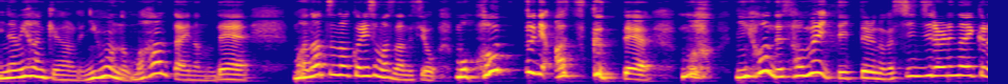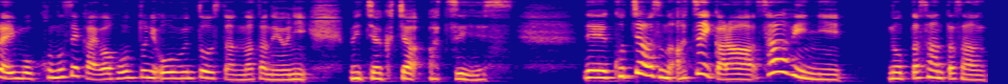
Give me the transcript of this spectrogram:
南半球なので、日本の真反対なので、真夏のクリスマスなんですよ。もう本当に暑くって、もう日本で寒いって言ってるのが信じられないくらい、もうこの世界は本当にオーブントースターの中のようにめちゃくちゃ暑いです。で、こっちはその暑いから、サーフィンに乗ったサンタさん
